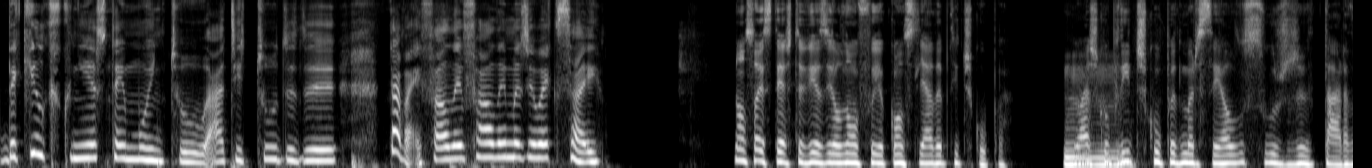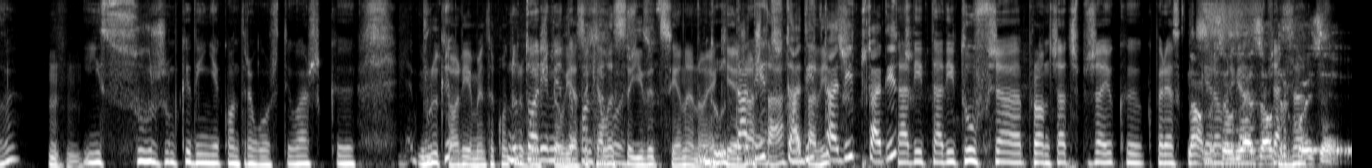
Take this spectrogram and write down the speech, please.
daquilo que conheço, tem muito a atitude de tá bem, falem, falem, mas eu é que sei. Não sei se desta vez ele não foi aconselhado a pedir desculpa. Hum. Eu acho que o hum. pedido de desculpa de Marcelo surge tarde Uhum. E isso surge um bocadinho a contragosto. Eu acho que. Notoriamente a contragosto. Notoriamente Aliás, a aquela saída de cena, não é? Do, que é, está, dito, está, está, dito, está, dito, está dito, está dito. Está dito, Uf, já, pronto, já despejei o que, que parece que Não, mas aliás, há outra coisa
